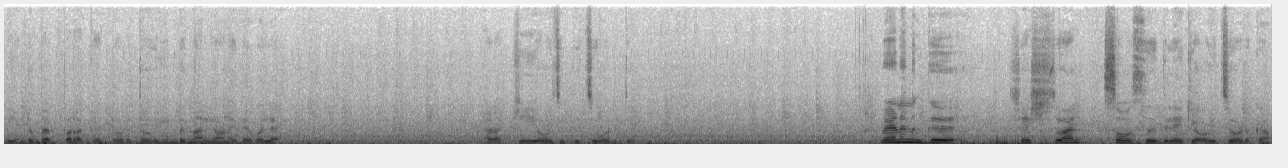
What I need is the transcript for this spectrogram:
വീണ്ടും പെപ്പറൊക്കെ ഇട്ട് കൊടുത്തു. വീണ്ടും നല്ലോണം ഇതേപോലെ ഇളക്കി യോജിപ്പിച്ച് കൊടുത്തു. വേണമെങ്കിൽ നിങ്ങൾക്ക് ഷെഷ്വാൻ സോസ് ഇതിലേക്ക് ഒഴിച്ചു കൊടുക്കാം.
